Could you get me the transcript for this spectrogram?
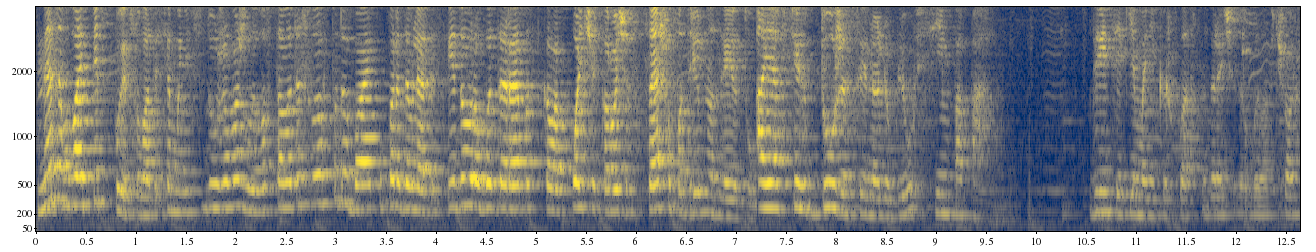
Не забувай підписуватися. Мені це дуже важливо. Ставити свою вподобайку, передивлятись відео, робити репост, колокольчик. Коротше, все, що потрібно для YouTube. А я всіх дуже сильно люблю. Всім па-па. Дивіться, який манікюр класний, до речі, зробила вчора.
